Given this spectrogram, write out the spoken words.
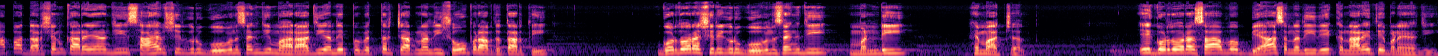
ਆਪਾਂ ਦਰਸ਼ਨ ਕਰ ਰਹੇ ਹਾਂ ਜੀ, ਸਾਹਿਬ ਸ੍ਰੀ ਗੁਰੂ ਗੋਬਿੰਦ ਸਿੰਘ ਜੀ ਮਹਾਰਾਜ ਜੀਆਂ ਦੇ ਪਵਿੱਤਰ ਚਰਨਾਂ ਦੀ ਸ਼ੋਭ ਪ੍ਰਾਪਤ ਧਰਤੀ। ਗੁਰਦੁਆਰਾ ਸ੍ਰੀ ਗੁਰੂ ਗੋਬਿੰਦ ਸਿੰਘ ਜੀ, ਮੰਡੀ, ਹਿਮਾਚਲ। ਇਹ ਗੁਰਦੁਆਰਾ ਸਾਹਿਬ ਬਿਆਸ ਨਦੀ ਦੇ ਕਿਨਾਰੇ ਤੇ ਬਣਿਆ ਜੀ।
